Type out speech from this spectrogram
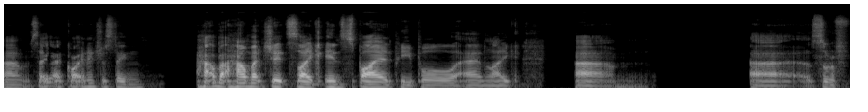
um, so yeah, quite an interesting. How about how much it's like inspired people and like, um, uh, sort of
